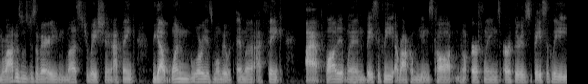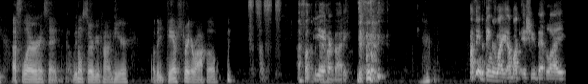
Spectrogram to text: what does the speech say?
Marauders was just a very must situation. I think we got one glorious moment with Emma. I think I applauded when basically Arakko mutants called, you know, Earthlings, Earthers, basically a slur and said, "We don't serve your kind here." I was like, "Damn straight, Arakko." I fuck with yeah. that hard body. I think the thing is like about the issue that like,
